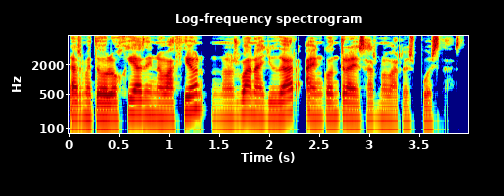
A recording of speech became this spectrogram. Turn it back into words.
las metodologías de innovación nos van a ayudar a encontrar esas nuevas respuestas.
